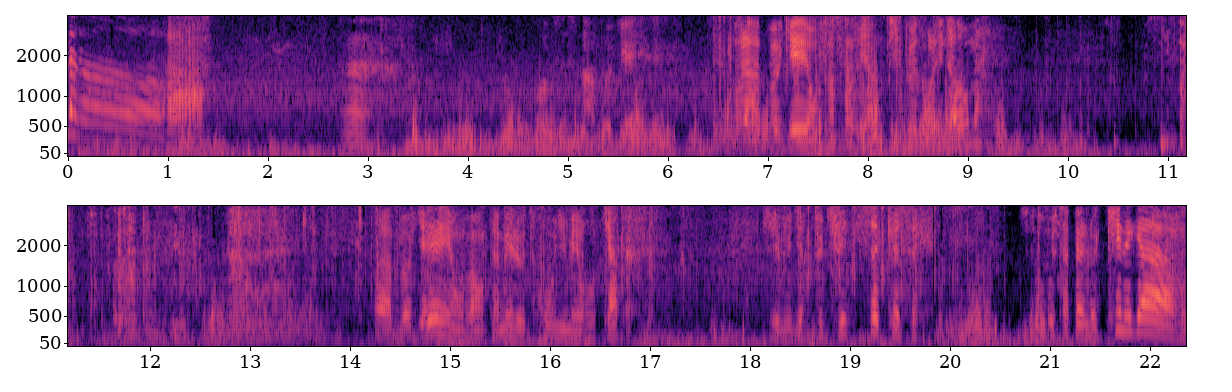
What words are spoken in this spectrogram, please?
Ah. Ah. Bon, ce sera un buggy. Enfin ça revient un petit peu dans les normes. Voilà, on va entamer le trou numéro 4. Je vais vous dire tout de suite ce que c'est. Ce trou s'appelle le Kinnegard,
